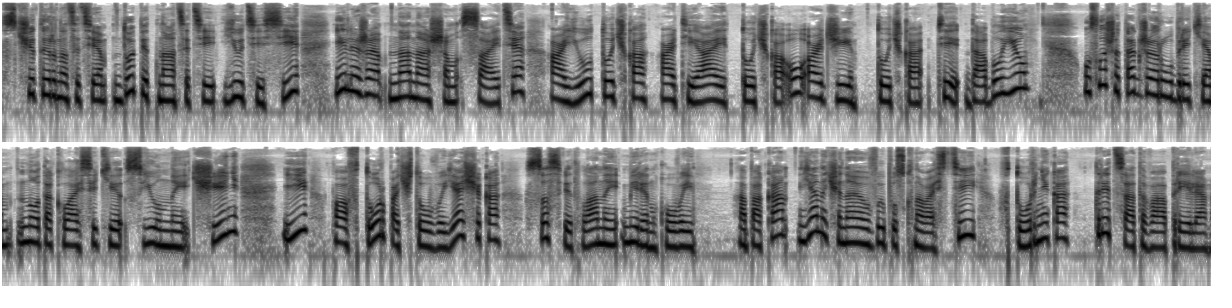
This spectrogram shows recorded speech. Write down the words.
с 14 до 15 UTC или же на нашем сайте ru.rti.org tw услышит также рубрики «Нота классики» с Юной Чень и повтор почтового ящика со Светланой Миренковой. А пока я начинаю выпуск новостей вторника, 30 апреля.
